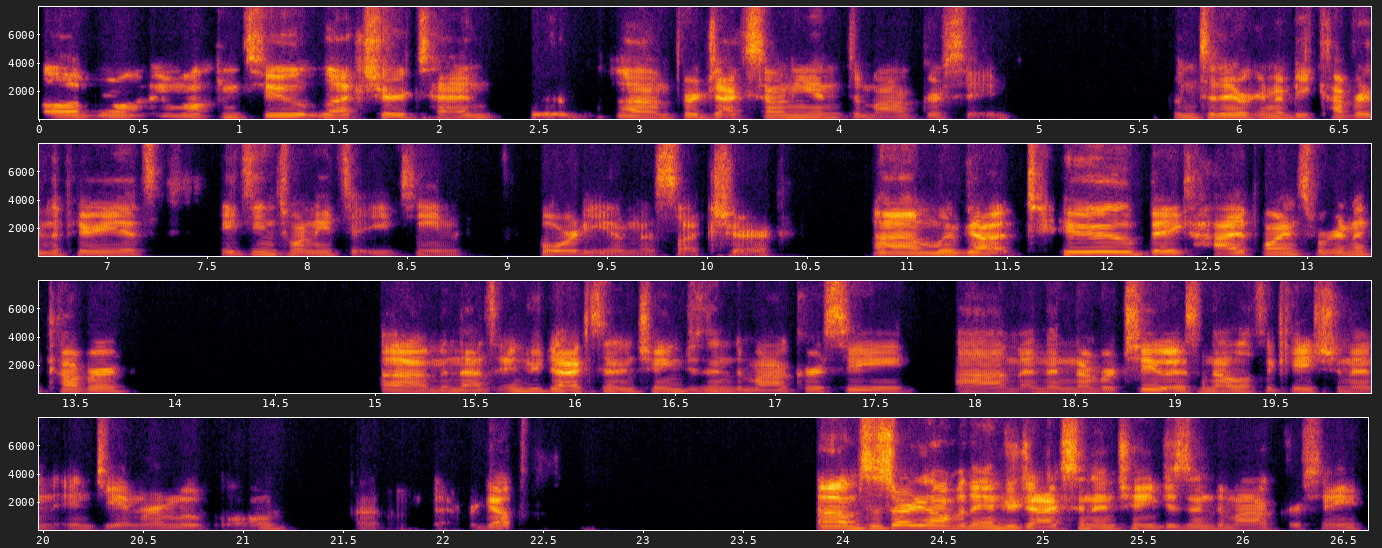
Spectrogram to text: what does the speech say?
Hello, everyone, and welcome to Lecture 10 um, for Jacksonian Democracy. And today we're going to be covering the periods 1820 to 1840 in this lecture. Um, we've got two big high points we're going to cover, um, and that's Andrew Jackson and changes in democracy. Um, and then number two is nullification and Indian removal. Uh, there we go. Um, so starting off with Andrew Jackson and changes in democracy.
